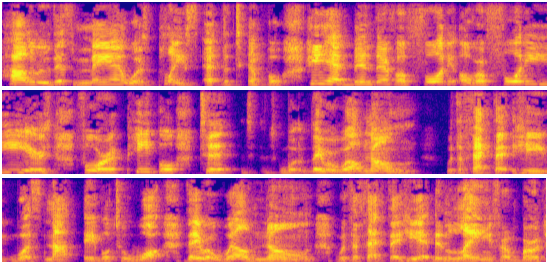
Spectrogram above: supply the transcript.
Hallelujah. This man was placed at the temple. He had been there for 40, over 40 years for people to, they were well known with the fact that he was not able to walk. They were well known with the fact that he had been lame from birth.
